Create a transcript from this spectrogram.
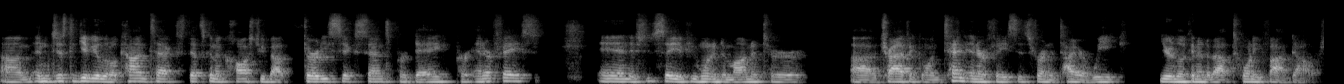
Um, and just to give you a little context, that's going to cost you about 36 cents per day per interface. And if you say if you wanted to monitor uh, traffic on 10 interfaces for an entire week, you're looking at about $25.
